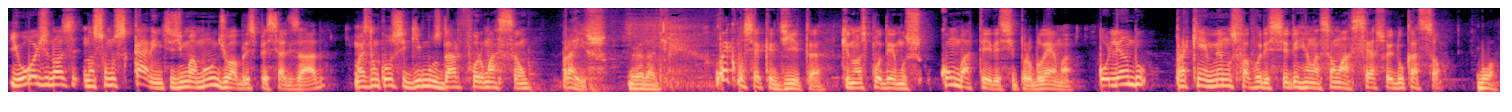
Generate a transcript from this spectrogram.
E hoje nós, nós somos carentes de uma mão de obra especializada, mas não conseguimos dar formação para isso. Verdade. Como é que você acredita que nós podemos combater esse problema olhando para quem é menos favorecido em relação ao acesso à educação? Boa.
